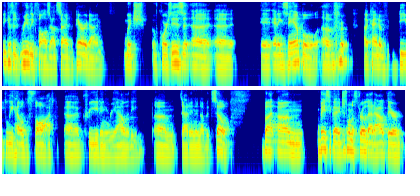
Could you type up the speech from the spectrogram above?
because it really falls outside the paradigm which of course is a, a, a an example of a kind of deeply held thought uh, creating reality um, that in and of itself. But um, basically i just want to throw that out there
